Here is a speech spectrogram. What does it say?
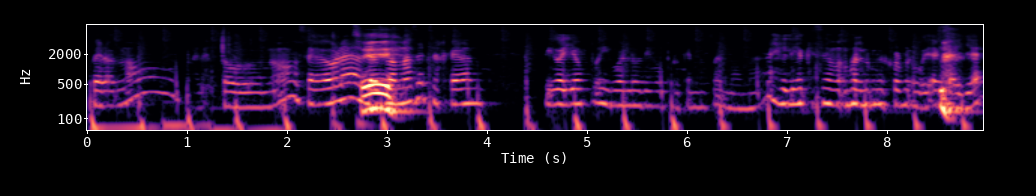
pero no para todo, ¿no? O sea, ahora Sí. las mamás exageran. Digo, yo pues, igual lo digo porque no soy mamá. El día que sea mamá a lo mejor me voy a callar.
